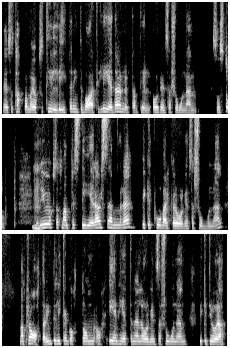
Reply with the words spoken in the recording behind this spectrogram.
eh, så tappar man ju också tilliten, inte bara till ledaren utan till organisationen så stort. Mm. Det gör också att man presterar sämre, vilket påverkar organisationen. Man pratar inte lika gott om enheten eller organisationen, vilket gör att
